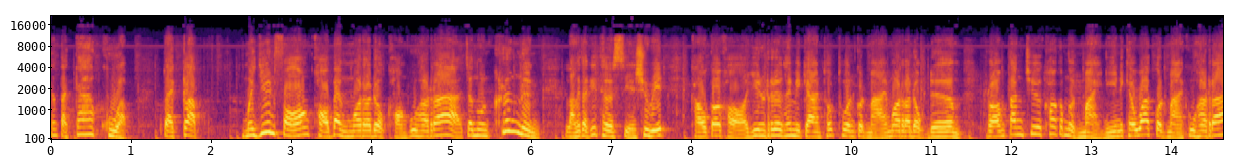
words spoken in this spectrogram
ตั้งแต่ 9 ขวบ แต่กลับมายื่นฟ้องขอแบ่งมรดกของคุฮาร่าจำนวนครึ่งหนึ่ง หลังจากที่เธอเสียชีวิต เขาก็ขอยื่นเรื่องให้มีการทบทวนกฎหมายมรดกเดิม ร้อมตั้งชื่อข้อกำหนดใหม่นี้นะครับว่ากฎหมายคูฮาร่า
